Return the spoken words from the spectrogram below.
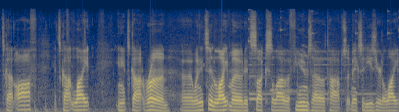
It's got off, it's got light, and it's got run. Uh, when it's in light mode, it sucks a lot of the fumes out of the top, so it makes it easier to light.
